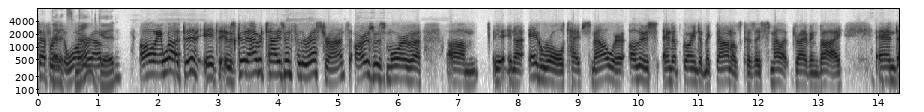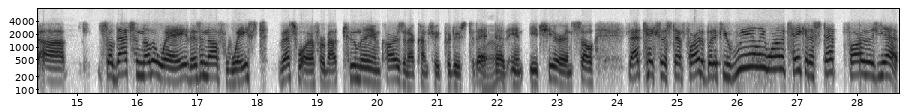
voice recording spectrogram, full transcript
separated the water out. good. Oh well, it did. It, it was good advertisement for the restaurants. Ours was more of a um, in a egg roll type smell, where others end up going to McDonald's because they smell it driving by, and uh, so that's another way. There's enough waste vegetable oil for about two million cars in our country produced today Wow. uh, in each year, and so that takes it a step farther. But if you really want to take it a step farther yet,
